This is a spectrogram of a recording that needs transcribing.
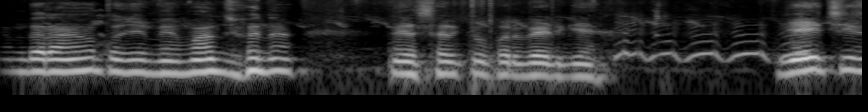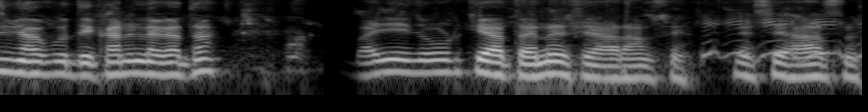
अंदर आया हूँ तो ये मेहमान जो है ना, मेरे सर के ऊपर बैठ गए यही चीज़ मैं आपको दिखाने लगा था। भाई, ये जो उड़ के आता है ना ऐसे आराम से ऐसे हाथ में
